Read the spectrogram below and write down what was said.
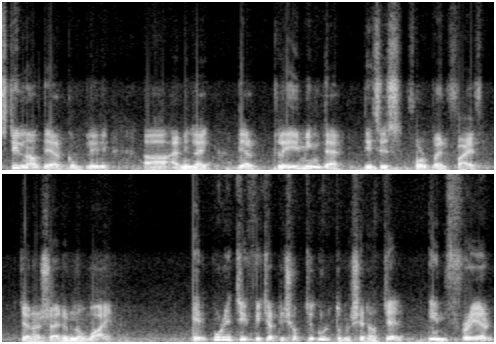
still now they are complain I mean like they are claiming that this is four point five generation I don't know why এরপরে যে ফিচারটি সবচেয়ে গুরুত্বপূর্ণ সেটা হচ্ছে infrared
